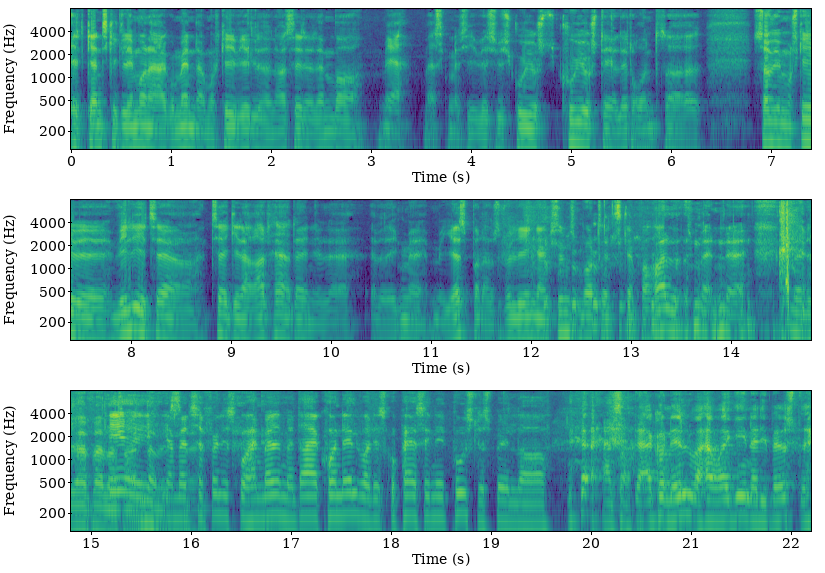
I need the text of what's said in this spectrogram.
et ganske glimrende argument, og måske i virkeligheden også et af dem, hvor, ja, hvad skal man sige, hvis vi skulle just, kunne justere lidt rundt, så, så er vi måske villige til at, til at give dig ret her, Daniel. Jeg ved ikke med, med Jesper, der selvfølgelig ikke engang synes, Modric skal på holdet, men, øh, men i hvert fald også andre. Hvis, jamen, øh, selvfølgelig skulle han med, men der er kun 11, hvor det skulle passe ind i et puslespil. Og, altså. der er kun 11, og han var ikke en af de bedste. Ej,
